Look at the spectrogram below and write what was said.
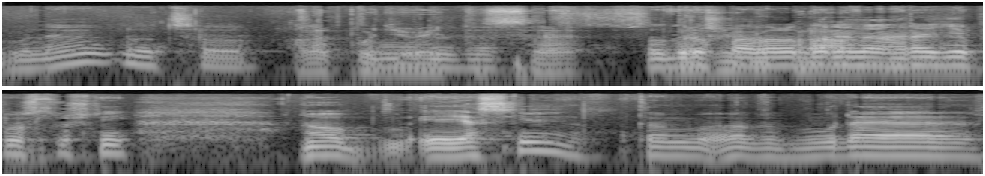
uh, nevím, no co. Ale podívejte se, Soudruh Pavel bude na hradě poslušný. No, jasně, tam bude,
